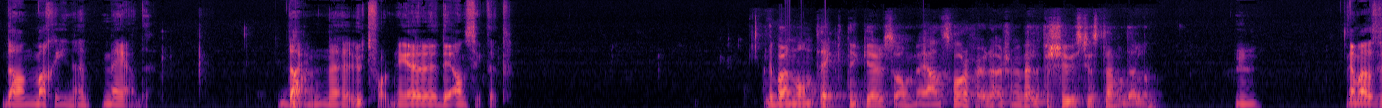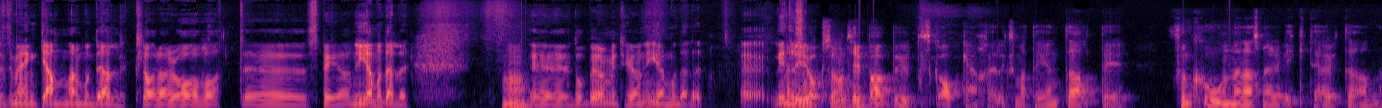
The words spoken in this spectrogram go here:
den maskinen med den eh, utformningen, eller det ansiktet. Det är bara någon tekniker som är ansvarig för det där som är väldigt förtjust just den modellen. Mm. Ja, men alltså, till och med en gammal modell klarar av att eh, spela nya modeller. Mm. Eh, då behöver de inte göra nya modeller. Eh, Men det är ju så. också någon typ av budskap kanske, liksom att det är ju inte alltid funktionerna som är det viktiga utan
